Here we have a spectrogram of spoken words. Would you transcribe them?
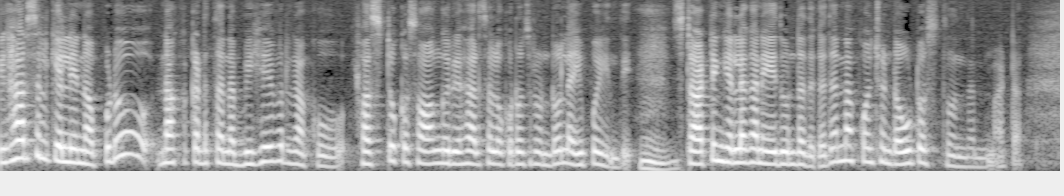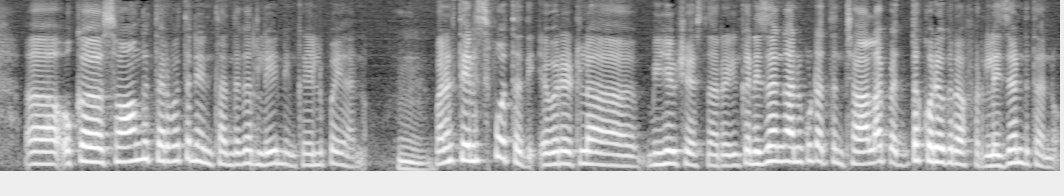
రిహార్సల్కి వెళ్ళినప్పుడు నాకు అక్కడ తన బిహేవియర్ నాకు ఫస్ట్ ఒక సాంగ్ రిహార్సల్ ఒక రోజు రెండు రోజులు అయిపోయింది. స్టార్టింగ్ వెళ్ళగానే ఏది ఉండదు కదా నాకు కొంచెం డౌట్ వస్తుంది అనమాట ఒక సాంగ్ తర్వాత నేను తన దగ్గర లేను ఇంకా వెళ్ళిపోయాను. మనకు తెలిసిపోతుంది ఎవరు ఎట్లా బిహేవ్ చేస్తారు ఇంకా నిజంగా అనుకుంటే అతను చాలా పెద్ద కొరియోగ్రాఫర్ లెజెండ్ తను.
